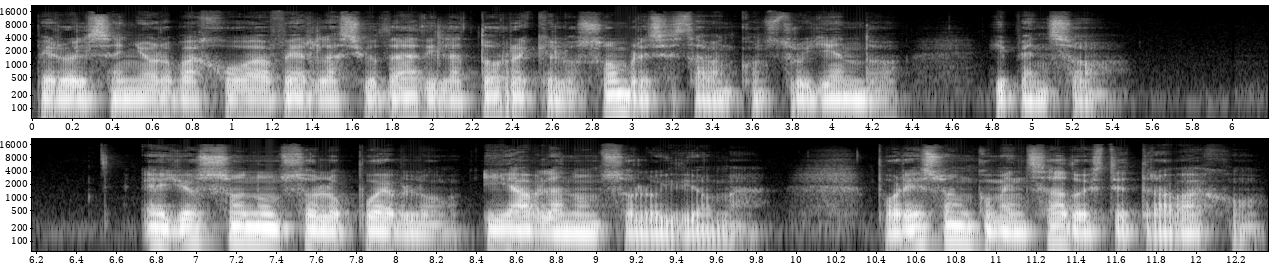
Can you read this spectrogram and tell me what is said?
Pero el Señor bajó a ver la ciudad y la torre que los hombres estaban construyendo y pensó, ellos son un solo pueblo y hablan un solo idioma. Por eso han comenzado este trabajo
